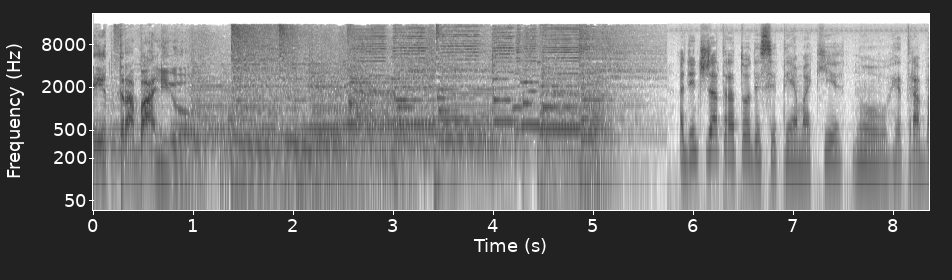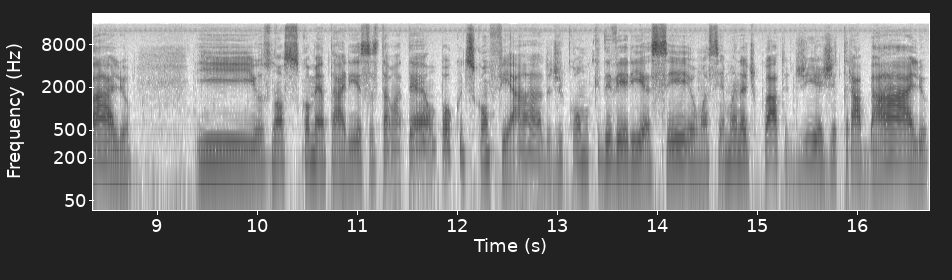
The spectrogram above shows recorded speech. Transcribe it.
Retrabalho. A gente já tratou desse tema aqui no Retrabalho e os nossos comentaristas estavam até um pouco desconfiados de como que deveria ser uma semana de quatro dias de trabalho.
